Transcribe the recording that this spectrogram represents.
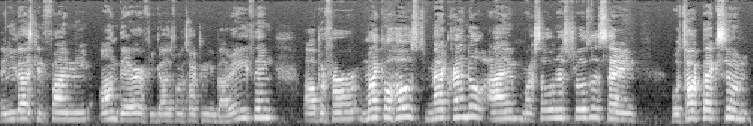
and you guys can find me on there if you guys want to talk to me about anything. Uh, but for my co-host Matt Crandall, I'm Marcelo Nostroza saying we'll talk back soon.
